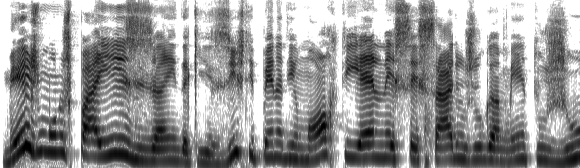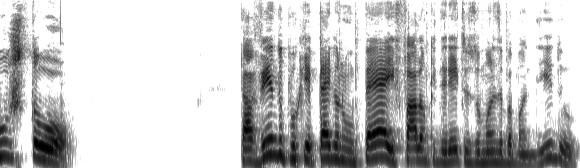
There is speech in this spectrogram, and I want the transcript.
Mesmo nos países ainda que existe pena de morte, é necessário um julgamento justo. Tá vendo porque pegam no pé e falam que direitos humanos é para bandido?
